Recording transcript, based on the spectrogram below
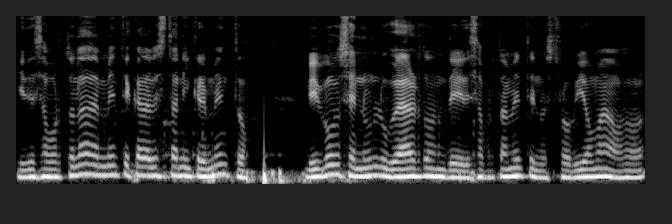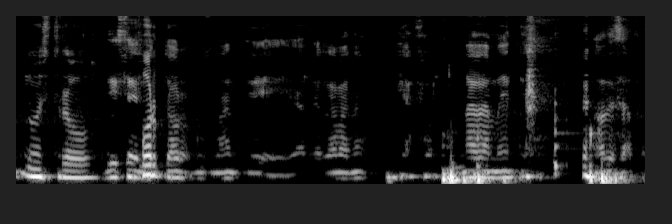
Y desafortunadamente cada vez está en incremento. Vivimos en un lugar donde desafortunadamente nuestro bioma o nuestro... Dice el doctor Guzmán que afortunadamente, no desafortunadamente.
